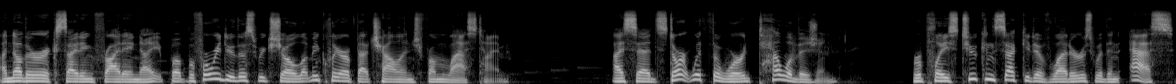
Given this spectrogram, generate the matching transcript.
Another exciting Friday night, but before we do this week's show, let me clear up that challenge from last time. I said start with the word television, replace two consecutive letters with an S,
